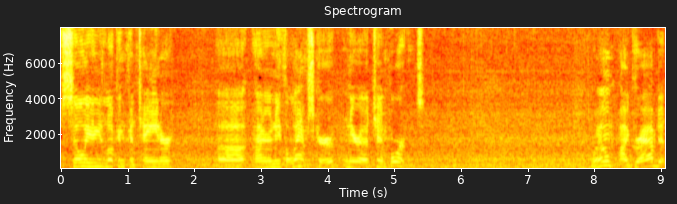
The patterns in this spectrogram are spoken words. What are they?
silly looking container uh, underneath a lamp skirt near a Tim Hortons. Well, I grabbed it,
